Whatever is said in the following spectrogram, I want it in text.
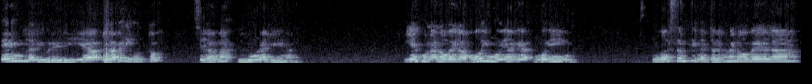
en la librería Laberinto, se llama Luna Llena. Y es una novela muy, muy, muy, no es sentimental, es una novela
